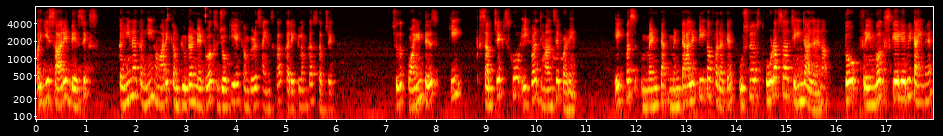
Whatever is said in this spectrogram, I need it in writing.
और ये सारे बेसिक्स कहीं ना कहीं हमारे कंप्यूटर नेटवर्क्स जो कि एक कंप्यूटर साइंस का करिकुलम का subject so the point is कि सब्जेक्ट्स को एक बार ध्यान से पढ़ें। एक बस मेंटालिटी का फ़र्क है, उसमें बस थोड़ा सा चेंज आ जाए ना तो फ्रेमवर्क्स के लिए भी टाइम है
